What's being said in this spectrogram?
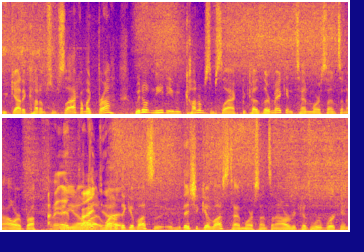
we got to cut them some slack." I'm like, "Bruh, we don't need to even cut them some slack because they're making ten more cents an hour, bruh." I mean, and you know what? do Why don't they give us? They should give us ten more cents an hour because we're working,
